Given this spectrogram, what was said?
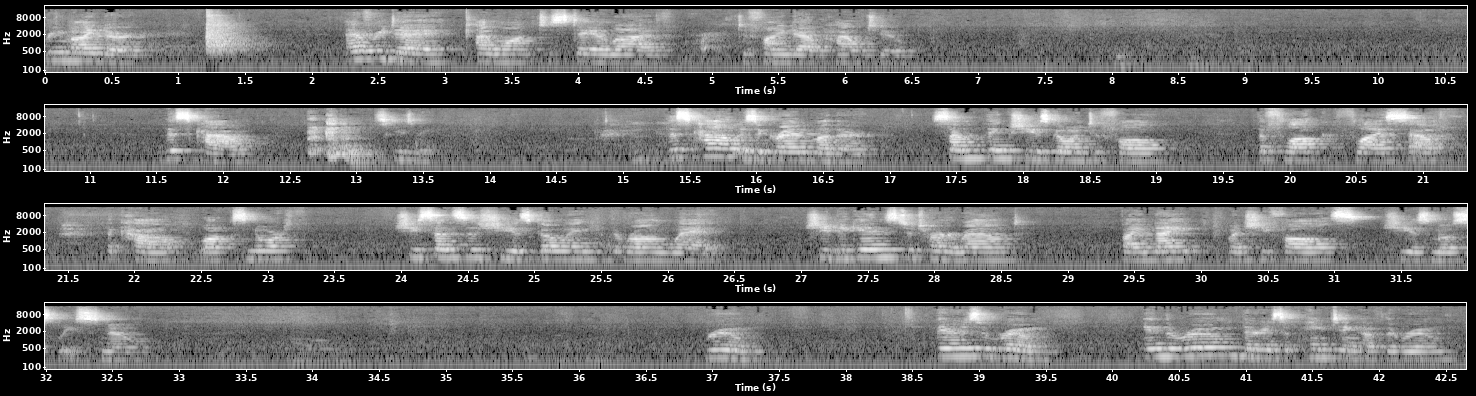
Reminder, every day I want to stay alive to find out how to. This cow, excuse me, this cow is a grandmother. Some think she is going to fall. The flock flies south. The cow walks north. She senses she is going the wrong way. She begins to turn around. By night, when she falls, she is mostly snow. Room. There is a room. In the room, there is a painting of the room.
